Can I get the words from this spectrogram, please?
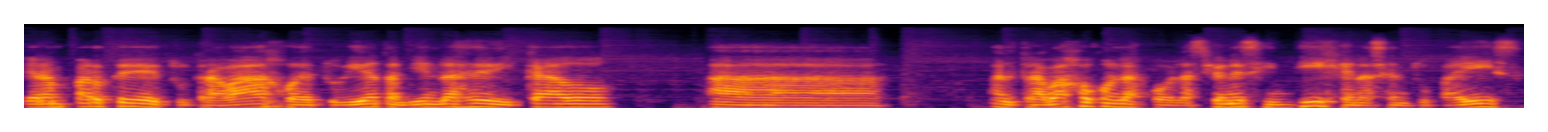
gran parte de tu trabajo, de tu vida, también la has dedicado al trabajo con las poblaciones indígenas en tu país,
